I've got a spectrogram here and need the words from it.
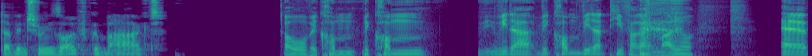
DaVinci Resolve gewagt. oh, wir kommen, wir kommen wieder, wir kommen wieder tiefer rein, Mario. äh,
